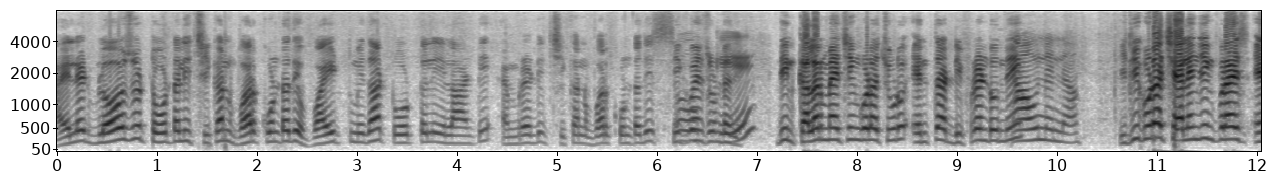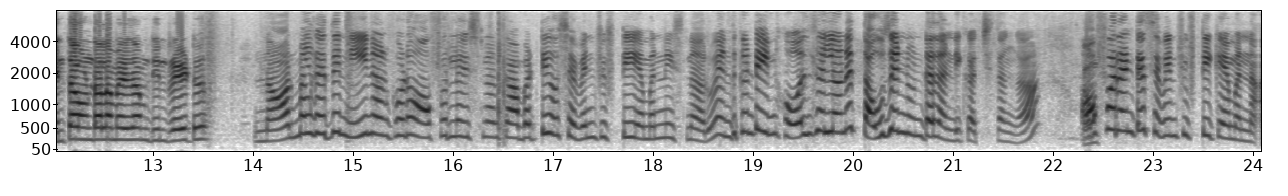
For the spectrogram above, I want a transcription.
highlight blouse totally chikan work ఉంటది. వైట్ మీద టోటలీ ఇలాంటి ఎంబ్రాయిడరీ చికెన్ వర్క్ ఉంటది. సీక్వెన్స్. ఉంటది. దీని కలర్ మ్యాచింగ్ కూడా చూడు ఎంత డిఫరెంట్ ఉంది. అవునన్నా. ఇది కూడా ఛాలెంజింగ్ ప్రైస్ ఎంత ఉండాలా మేడం దీని రేట్ నార్మల్గా అయితే నేను అనుకోవడం ఆఫర్లో ఇస్తున్నారు కాబట్టి ఓ సెవెన్ ఫిఫ్టీ ఏమన్నా ఇస్తున్నారు. ఎందుకంటే ఇన్ హోల్సేల్లోనే థౌజండ్ ఉంటదండి ఖచ్చితంగా. ఆఫర్ అంటే సెవెన్ ఫిఫ్టీకి ఏమన్నా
